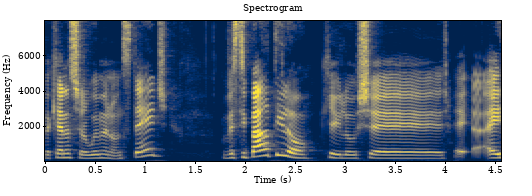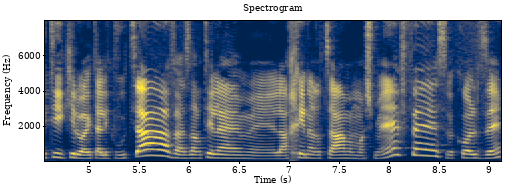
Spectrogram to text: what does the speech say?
בכנס של Women on Stage, וסיפרתי לו, כאילו, שהייתי, כאילו, הייתה לי קבוצה, ועזרתי להם אה, להכין הרצאה ממש מאפס, וכל זה.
